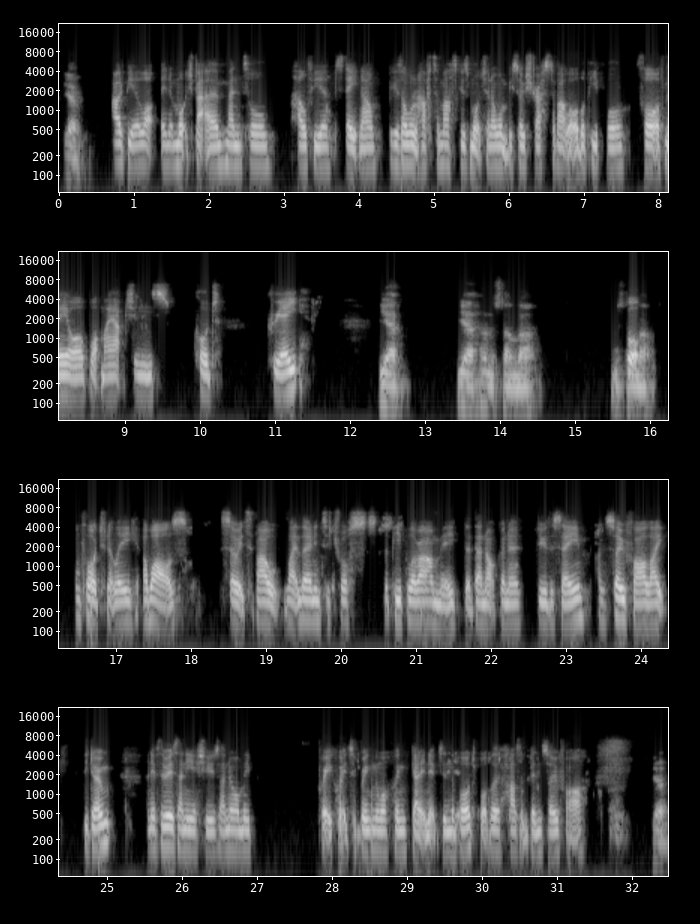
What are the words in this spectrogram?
Yeah. I would be a lot in a much better mental, healthier state now because I wouldn't have to mask as much and I wouldn't be so stressed about what other people thought of me or what my actions could create. Yeah. Yeah. I understand that. Understand But that. unfortunately, I was. So it's about like learning to trust the people around me that they're not going to do the same. And so far, like they don't. And if there is any issues, I normally pretty quick to bring them up and get it nipped in the bud, but there hasn't been so far. Yeah.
